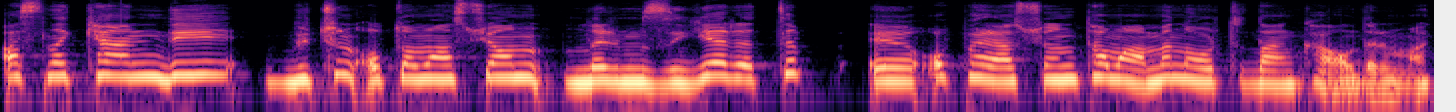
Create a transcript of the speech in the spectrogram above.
aslında kendi bütün otomasyonlarımızı yaratıp e, operasyonu tamamen ortadan kaldırmak.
